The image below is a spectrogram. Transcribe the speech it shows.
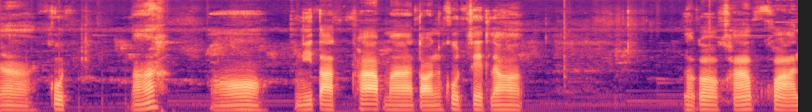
นะขุดนะอ๋อนี้ตัดภาพมาตอนขุดเสร็จแล้วครับแล้วก็คราฟขวาน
